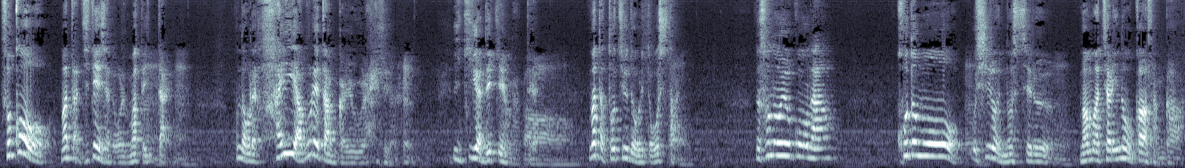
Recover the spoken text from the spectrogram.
そこをまた自転車で俺また行ったんよ、ほんで俺肺破れたんかいうぐらいで 息ができへんようになって。あまた途中で降りて押したんよ。その横をな子供を後ろに乗せてるん。ママチャリのお母さんが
